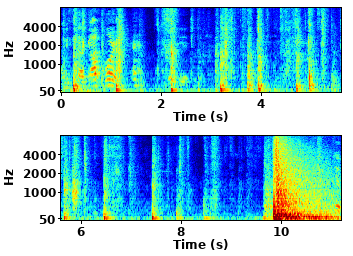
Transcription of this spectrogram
Let me see that God Florence. Eh, let's see it. Two.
